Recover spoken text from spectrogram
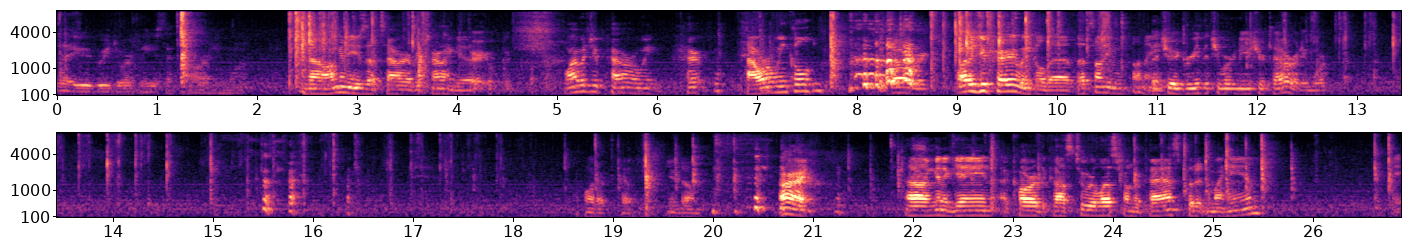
I thought you agreed you weren't gonna use that power anymore. No, I'm gonna use that tower every turn I get. Periwinkle. Why would you power wink? Per- power winkle? Periwinkle. Why would you periwinkle that? That's not even funny. That you agreed that you weren't gonna use your tower anymore. Whatever, Kevin. You're dumb. Alright. Uh, I'm going to gain a card that costs two or less from the past, put it in my hand. I'm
